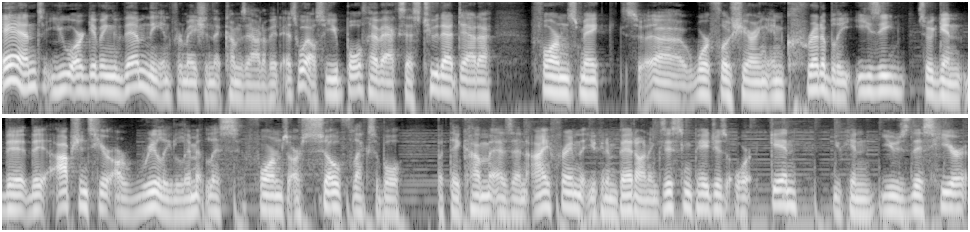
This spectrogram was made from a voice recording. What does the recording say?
And you are giving them the information that comes out of it as well. So you both have access to that data Forms make uh, workflow sharing incredibly easy. So again, the, the options here are really limitless. Forms are so flexible, but they come as an iframe that you can embed on existing pages, or again, you can use this here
